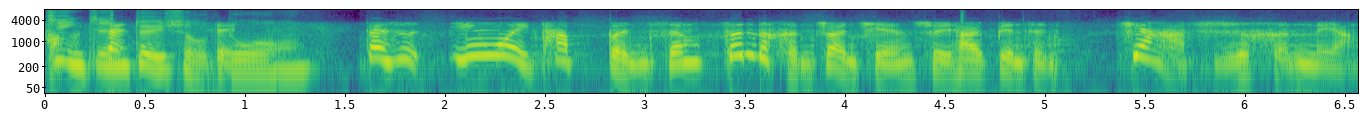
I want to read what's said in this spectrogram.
竞争对手多，但是因为它本身真的很赚钱，所以它变成价值衡量。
